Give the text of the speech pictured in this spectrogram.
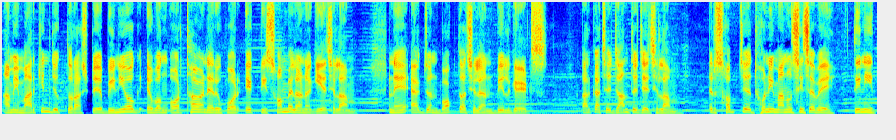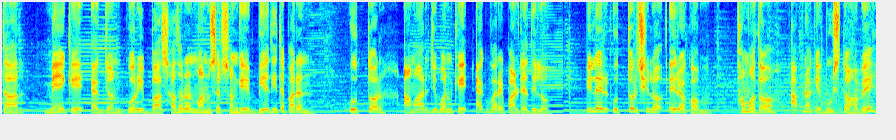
আমি মার্কিন যুক্তরাষ্ট্রে বিনিয়োগ এবং অর্থায়নের উপর একটি সম্মেলনে গিয়েছিলাম। একজন বক্তা ছিলেন বিল গেটস। তার কাছে জানতে চেয়েছিলাম, এর সবচেয়ে ধনী মানুষ হিসেবে তিনি তার মেয়েকে একজন গরিব বা সাধারণ মানুষের সঙ্গে বিয়ে দিতে পারেন? উত্তর আমার জীবনকে একবারে পাল্টে দিল। বিলের উত্তর ছিল এরকম প্রথমত, আপনাকে বুঝতে হবে,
